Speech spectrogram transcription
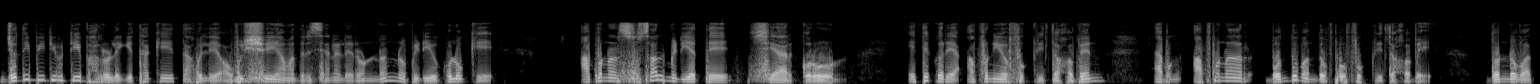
যদি ভিডিওটি ভালো লেগে থাকে, তাহলে অবশ্যই আমাদের চ্যানেলের অন্যান্য ভিডিওগুলোকে আপনার সোশ্যাল মিডিয়াতে শেয়ার করুন। এতে করে আপনিও উপকৃত হবেন। এবং আপনার বন্ধু বান্ধব উপকৃত হবে। ধন্যবাদ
